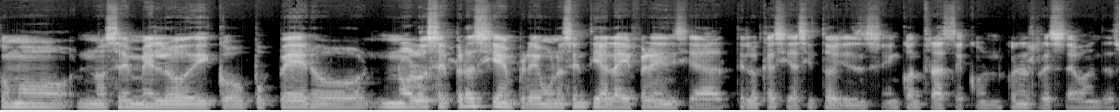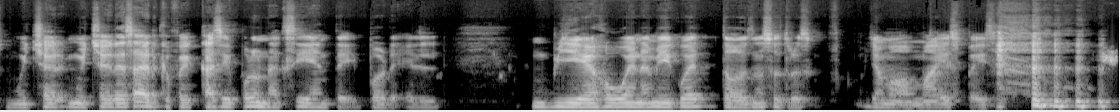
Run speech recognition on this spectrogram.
como, no sé, melódico, popero, no lo sé, pero siempre uno sentía la diferencia de lo que hacía Citoyens en contraste con, con el resto de bandas. Muy chévere, muy chévere saber que fue casi por un accidente y por el viejo buen amigo de todos nosotros llamado MySpace.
